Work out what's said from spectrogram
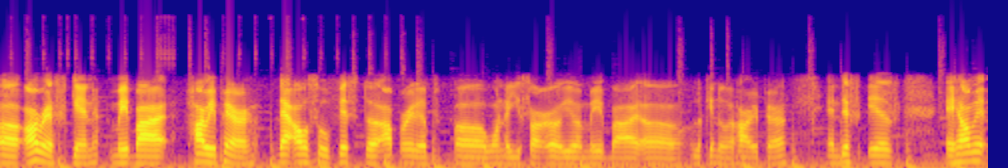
uh, RS skin made by Hari Pear. That also fits the operative uh, one that you saw earlier, made by uh, and Hari Pear. And this is a helmet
